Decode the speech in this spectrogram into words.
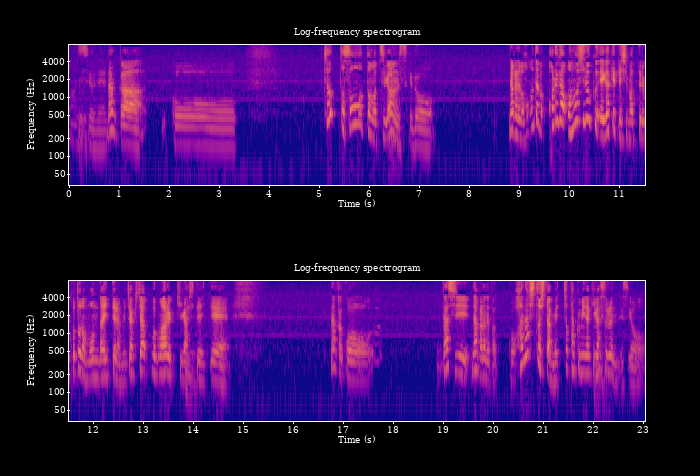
なんですよね、うん、なんかこうちょっとそうとも違うんですけど、なんかでも本当にこれが面白く描けてしまってることの問題っていうのはめちゃくちゃ僕もある気がしていて、なんかこう、だし、なんかやっぱこう話としてはめっちゃ巧みな気がするんですよ。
